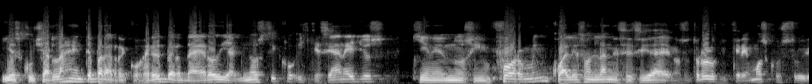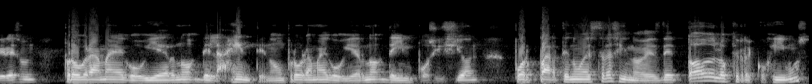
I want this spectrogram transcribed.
y escuchar a la gente para recoger el verdadero diagnóstico y que sean ellos quienes nos informen cuáles son las necesidades. Nosotros lo que queremos construir es un programa de gobierno de la gente, no un programa de gobierno de imposición por parte nuestra, sino desde todo lo que recogimos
